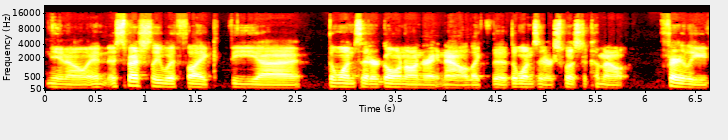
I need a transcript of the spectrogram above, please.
you know, and especially with like the uh, the ones that are going on right now, like the the ones that are supposed to come out fairly, you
